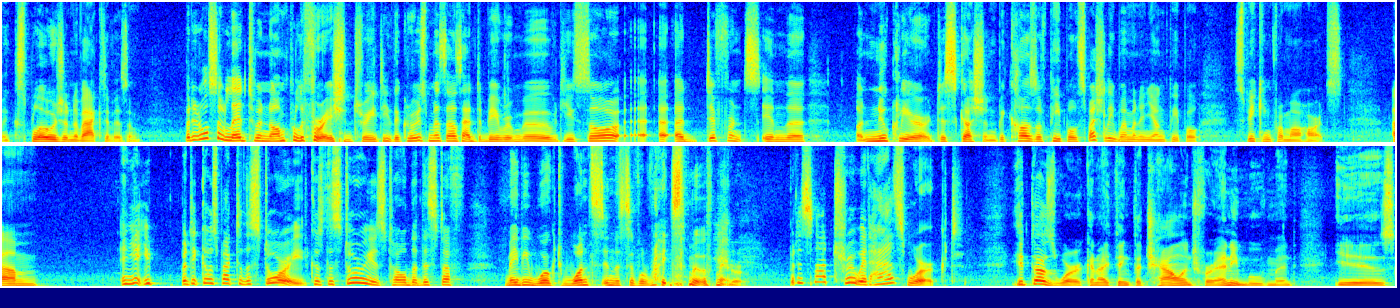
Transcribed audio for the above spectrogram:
explosion of activism. But it also led to a non-proliferation treaty. The cruise missiles had to be removed. You saw a, a difference in the uh, nuclear discussion because of people, especially women and young people, speaking from our hearts. Um, and yet you, but it goes back to the story, because the story is told that this stuff maybe worked once in the civil rights movement. Sure. But it's not true. It has worked. It does work, and I think the challenge for any movement is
